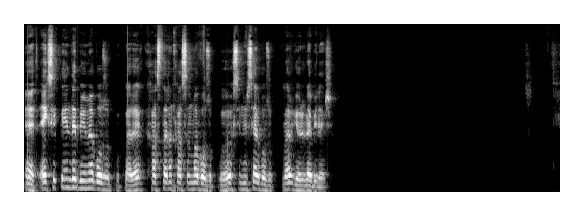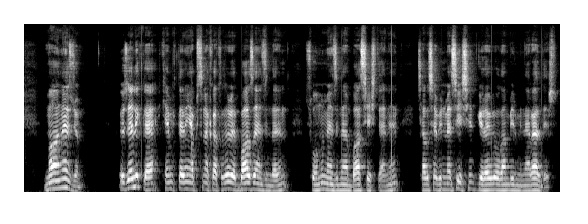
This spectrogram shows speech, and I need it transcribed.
Evet, eksikliğinde büyüme bozuklukları, kasların kasılma bozukluğu, sinirsel bozukluklar görülebilir. Magnezyum özellikle kemiklerin yapısına katılır ve bazı enzimlerin, solunum enzimlerin bazı çeşitlerinin çalışabilmesi için görevli olan bir mineraldir.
